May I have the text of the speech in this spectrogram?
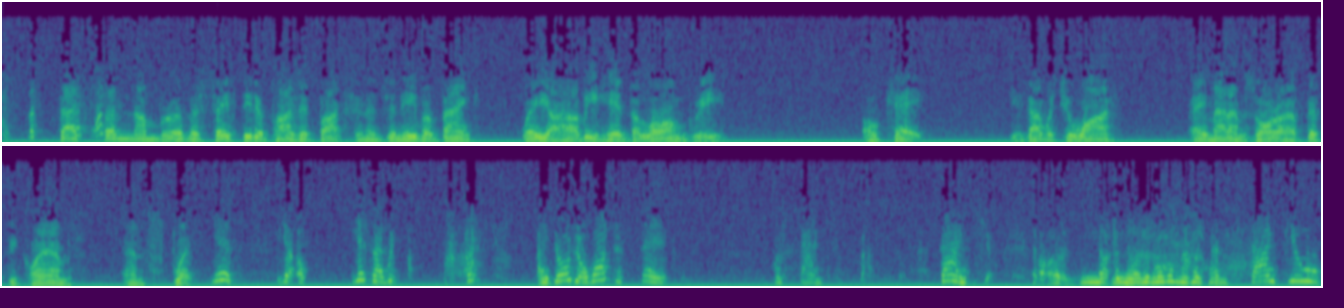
Yes, but... That's but the number of the safety deposit box in the Geneva Bank where your hubby hid the long green. Okay. You got what you want? Pay Madame Zora her 50 clams and split. Yes, yeah, oh, yes, I would... I don't know what to say. Well, thank you, Madame Zora. Thank you. Uh, not, not at all, not at all. And thank you,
